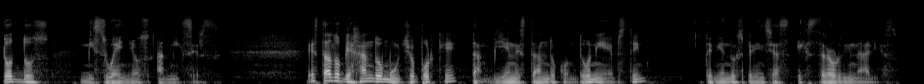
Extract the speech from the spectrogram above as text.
todos mis sueños a Mixers. He estado viajando mucho porque también estando con Donny Epstein, teniendo experiencias extraordinarias,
